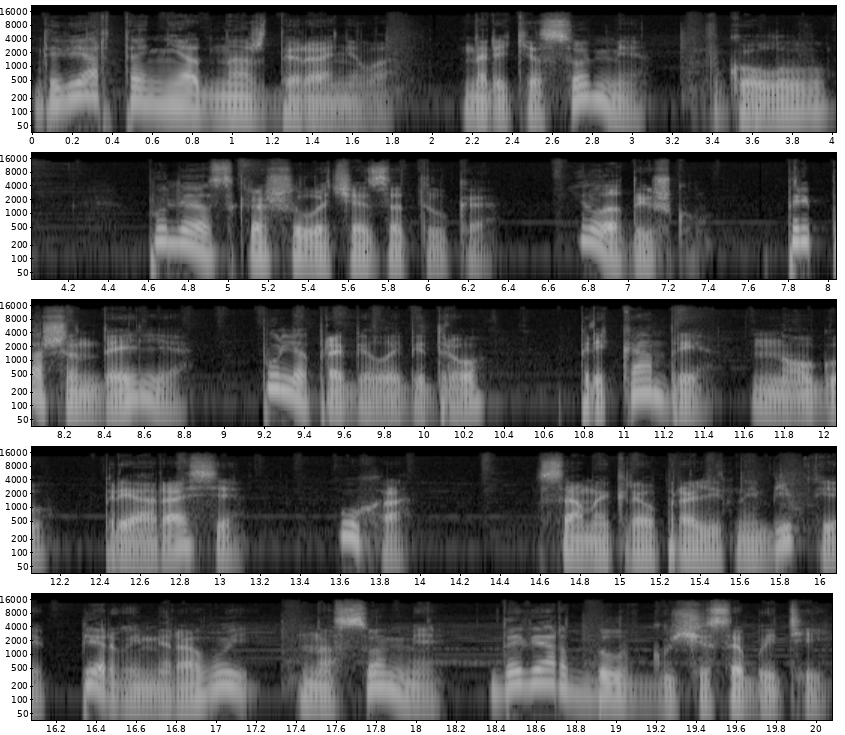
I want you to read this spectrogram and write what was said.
Девиарта не однажды ранила. На реке Сомме — в голову. Пуля скрошила часть затылка и лодыжку. При Пашенделле пуля пробила бедро. При Камбре — ногу. При Арасе — ухо. В самой кровопролитной битве Первой мировой на Сомме Девиард был в гуще событий.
